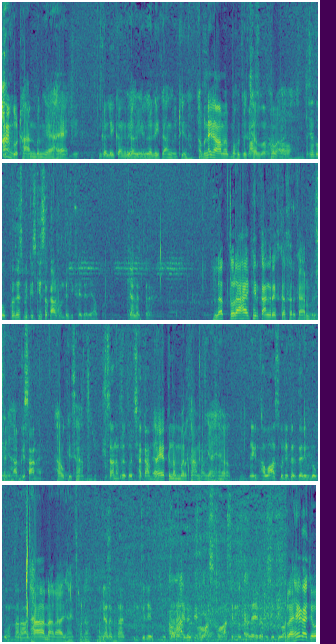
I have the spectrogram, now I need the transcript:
गोठान बन गया है। गली कांग्रेस। गली कांग्रेस अपने गाँव में बहुत अच्छा हुआ हुआ है। अच्छा तो प्रदेश में किसकी सरकार बनते दिखाई दे रही है आपको? क्या लगता है? लग तो रहा है फिर कांग्रेस का सरकार बने आप किसान हैं? हाँ किसान किसानों के लिए तो अच्छा काम है। एक नंबर काम किया है लेकिन आवास को लेकर गरीब लोग बहुत नाराज़ हैं। हाँ नाराज़ है थोड़ा हाँ। क्या लगता है इनके लिए मुद्दा रहेगा? आवास आवास से मुद्दा रहेगा बीजेपी वाला? रहेगा जो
